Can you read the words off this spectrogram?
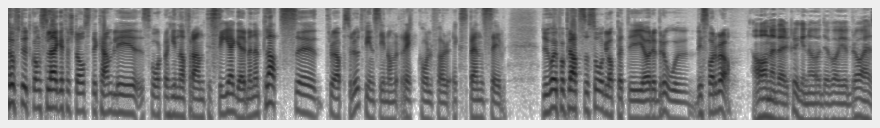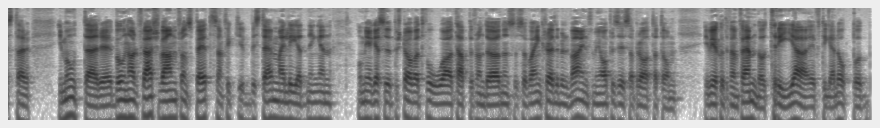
Tufft utgångsläge förstås, det kan bli svårt att hinna fram till seger, men en plats tror jag absolut finns inom räckhåll för Expensive. Du var ju på plats och såg loppet i Örebro, visst var det bra? Ja, men verkligen, och det var ju bra hästar emot där. Bonhard Flash vann från spets, han fick ju bestämma i ledningen. Omega Superstar var tvåa, tapper från döden. Så, så var Incredible Vine, som jag precis har pratat om, i V755 då, trea efter galopp. Och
